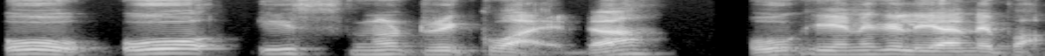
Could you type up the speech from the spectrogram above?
O, O is not required. Ah? ඕ කියන එක ලියන්න එපා.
